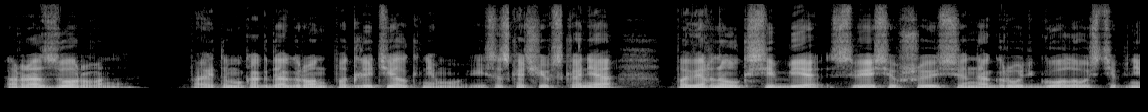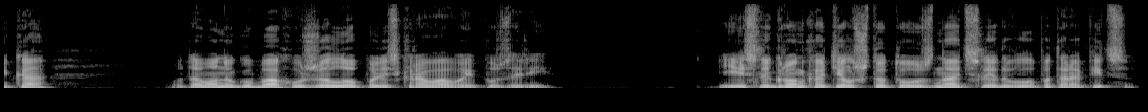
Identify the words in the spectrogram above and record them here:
разорвано, поэтому, когда Грон подлетел к нему и, соскочив с коня, повернул к себе свесившуюся на грудь голову степняка, у того на губах уже лопались кровавые пузыри. Если Грон хотел что-то узнать, следовало поторопиться.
